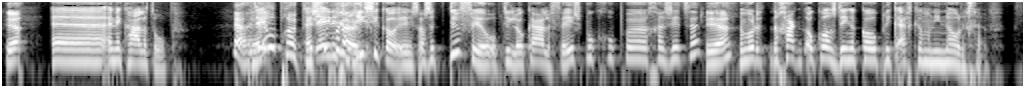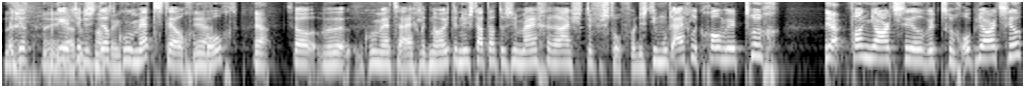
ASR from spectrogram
ja, eh, en ik haal het op. ja, Het heel e- praktisch. Het enige superleuk. risico is, als ik te veel op die lokale Facebookgroepen ga zitten, Ja, dan, wordt het, dan ga ik ook wel eens dingen kopen die ik eigenlijk helemaal niet nodig heb. Weet je, nee, een ja, keertje dus dat gourmetstel Ja. gekocht. ja. Terwijl we gourmetten eigenlijk nooit. En nu staat dat dus in mijn garage te verstoffen. Dus die moet eigenlijk gewoon weer terug Ja. van yard sale weer terug op yard sale.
